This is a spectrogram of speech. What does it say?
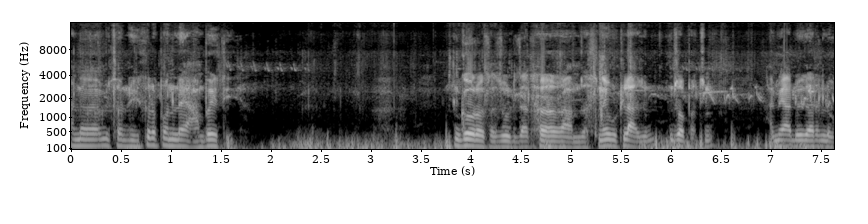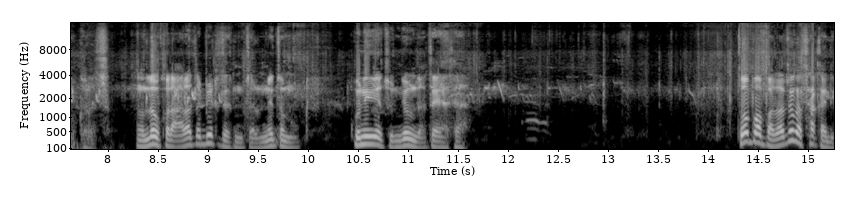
आणि मित्रांनो इकडं पण लय आंबे येते. गौरवचा जोडीदार रामदास नाही उठला अजून झोपातून आम्ही आलो जरा लवकरच. लवकर आला तर भेटतात मित्रांनो नाही तर मग. कुणी येचून घेऊन जाते असा तो पप्पा जातो का सकाळी?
